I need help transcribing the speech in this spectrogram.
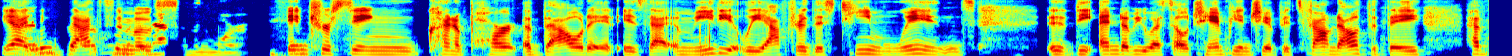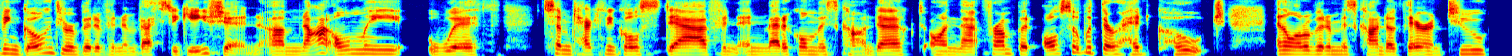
yeah i think that's the most interesting kind of part about it is that immediately after this team wins the NWSL championship, it's found out that they have been going through a bit of an investigation, um, not only with some technical staff and, and medical misconduct on that front, but also with their head coach and a little bit of misconduct there, and two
